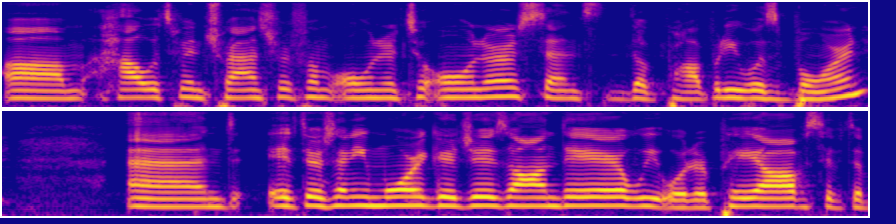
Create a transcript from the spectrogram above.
um, how it's been transferred from owner to owner since the property was born. And if there's any mortgages on there, we order payoffs. If the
